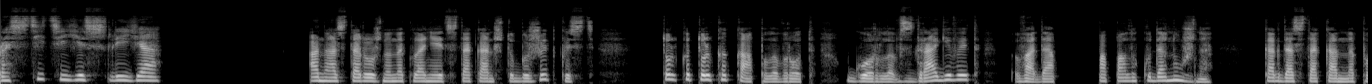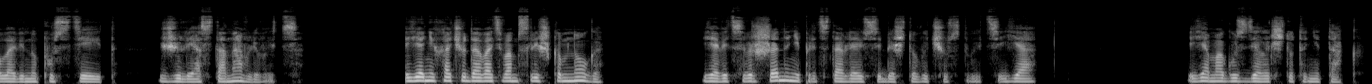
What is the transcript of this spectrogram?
Простите, если я... Она осторожно наклоняет стакан, чтобы жидкость только-только капала в рот, горло вздрагивает, вода попала куда нужно. Когда стакан наполовину пустеет, Жюли останавливается. Я не хочу давать вам слишком много. Я ведь совершенно не представляю себе, что вы чувствуете. Я... Я могу сделать что-то не так.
